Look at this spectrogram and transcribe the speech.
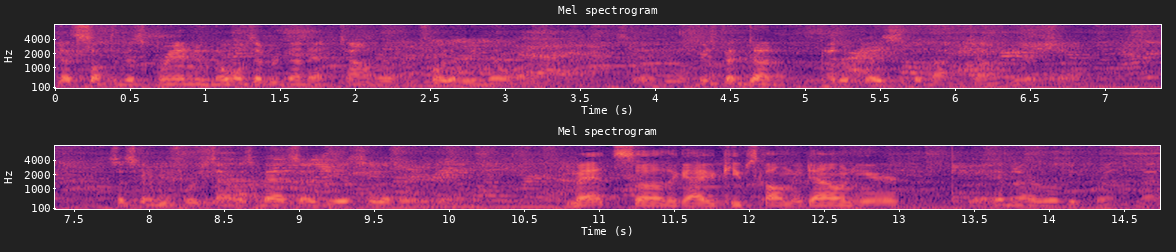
That's something that's brand new. No one's ever done that in town before that we know of. So, it's been done other places, but not in town here. So, so it's going to be first time it's Matt's idea. So that's what we're doing. Matt's uh, the guy who keeps calling me down here. Yeah, him and I are real good friends, Matt.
